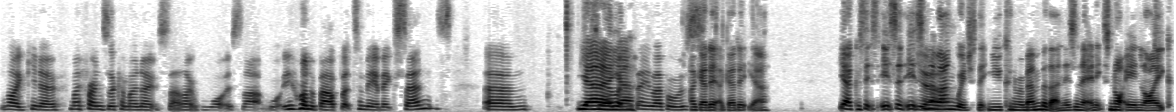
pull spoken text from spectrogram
like you know, my friends look at my notes. They're like, "What is that? What are you on about?" But to me, it makes sense. Um, yeah so, like, yeah with A levels, I get it. I get it. Yeah, yeah, because it's it's an, it's in a language that you can remember, then, isn't it? And it's not in like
